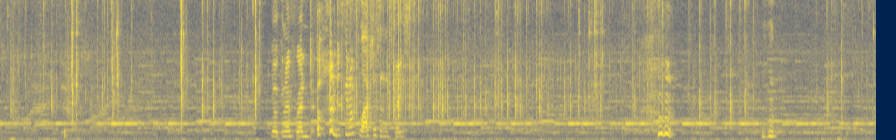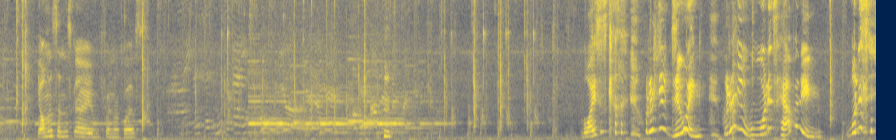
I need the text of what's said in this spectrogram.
Yo, can I friend? I'm just gonna flash this in his face. mm Yo, I'm gonna send this guy a friend request. Why is this guy? What are you doing? What are you? What is happening? What is it?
